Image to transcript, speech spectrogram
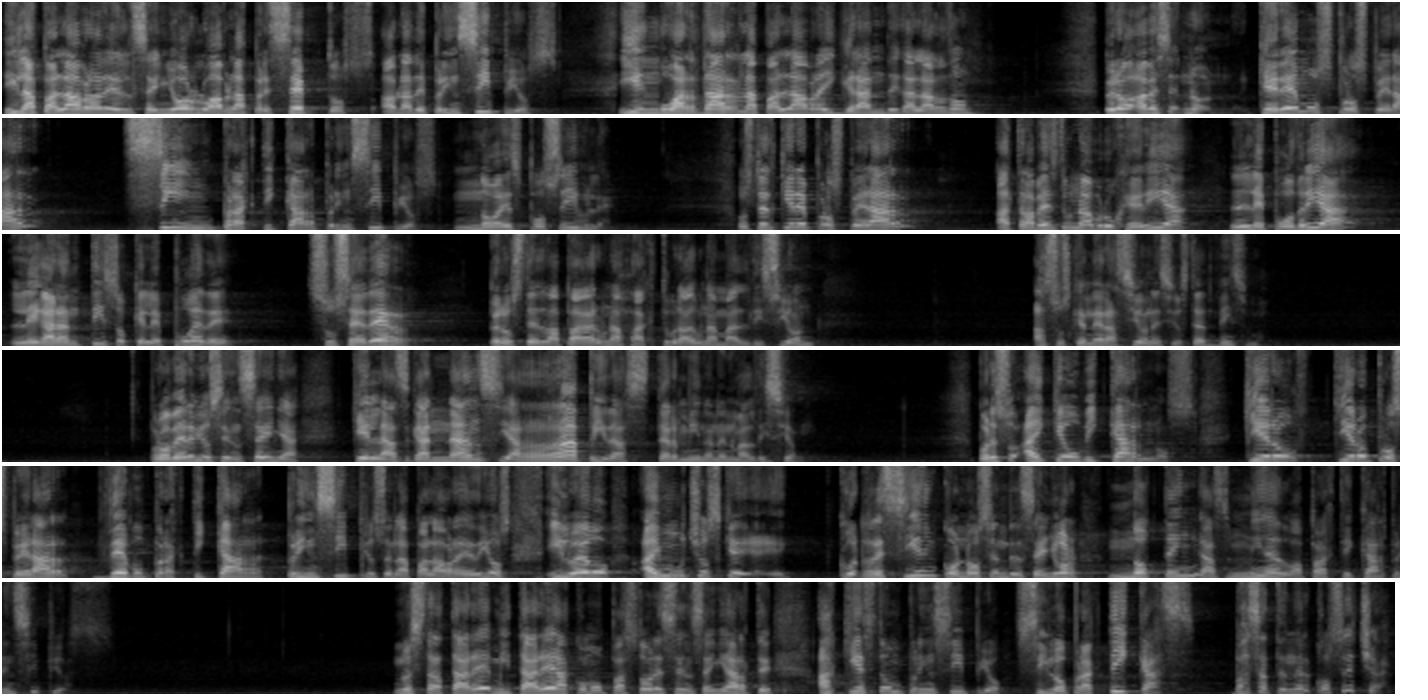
Y la palabra del Señor lo habla preceptos, habla de principios. Y en guardar la palabra hay grande galardón. Pero a veces no, queremos prosperar sin practicar principios. No es posible. Usted quiere prosperar a través de una brujería, le podría, le garantizo que le puede suceder, pero usted va a pagar una factura de una maldición a sus generaciones y usted mismo. Proverbios enseña que las ganancias rápidas terminan en maldición. Por eso hay que ubicarnos. Quiero quiero prosperar, debo practicar principios en la palabra de Dios. Y luego hay muchos que recién conocen del Señor, no tengas miedo a practicar principios. Nuestra tarea, mi tarea como pastor es enseñarte, aquí está un principio, si lo practicas, vas a tener cosecha.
